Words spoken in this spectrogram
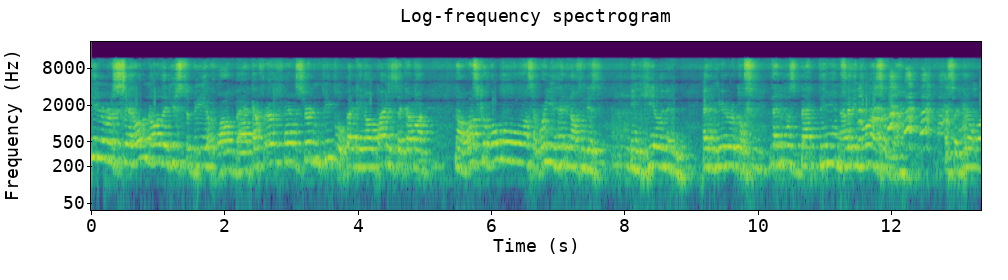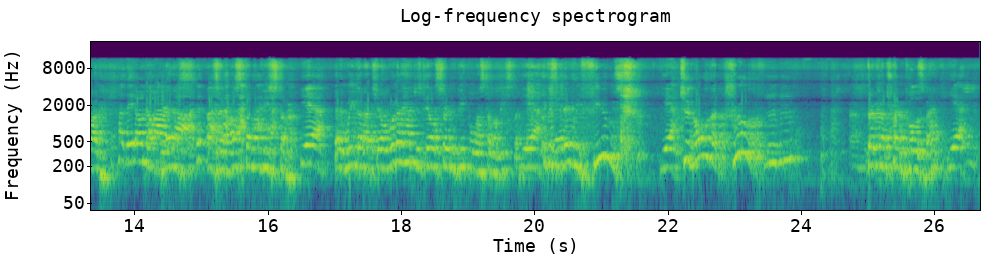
He never said, oh no, that used to be a while back. I've, I've had certain people back in Albina say, come on. Now, Oscar, whoa, whoa, whoa. I where are you heading off in this, in healing and, and miracles? That was back then, not anymore. I said, I said, you know what? They don't know God our bless. God. I said, hasta la vista. Yeah. And we gotta tell, we're gonna have to tell certain people hasta la vista. Yeah. Because if they refuse Yeah. to know the truth, Mm -hmm. they're gonna try and pull us back Yeah.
